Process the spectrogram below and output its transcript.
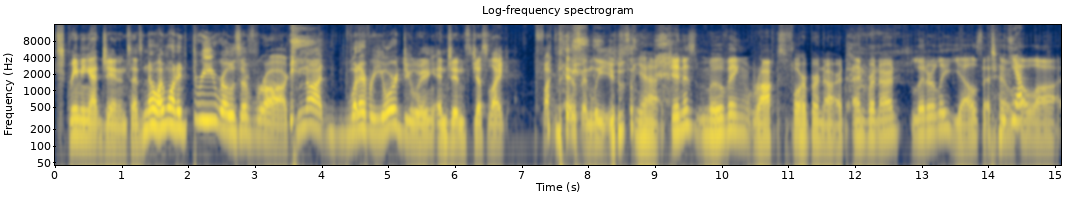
screaming at Jin and says, No, I wanted three rows of rocks, not whatever you're doing. And Jin's just like, Fuck this, and leaves. Yeah, Jin is moving rocks for Bernard, and Bernard literally yells at him Yep. a lot.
